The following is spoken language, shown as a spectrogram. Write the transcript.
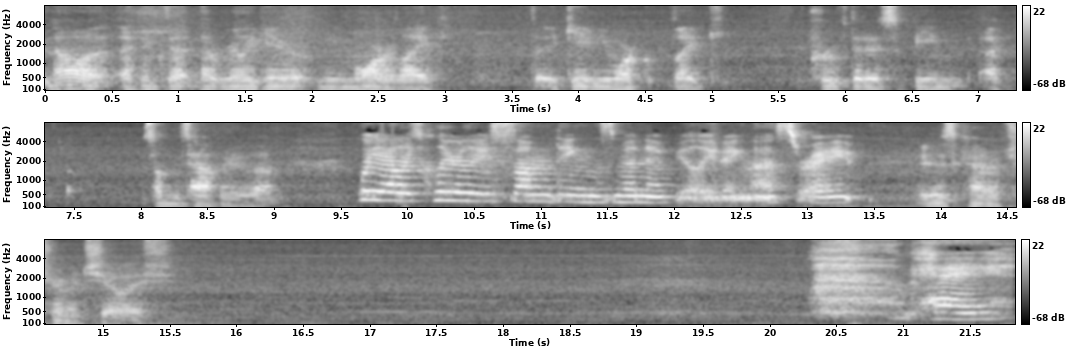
no, I think that that really gave me more like, it gave me more like proof that it's being uh, something's happening to them. Well, yeah, like clearly something's manipulating this, right? It is kind of Truman Showish. Okay.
